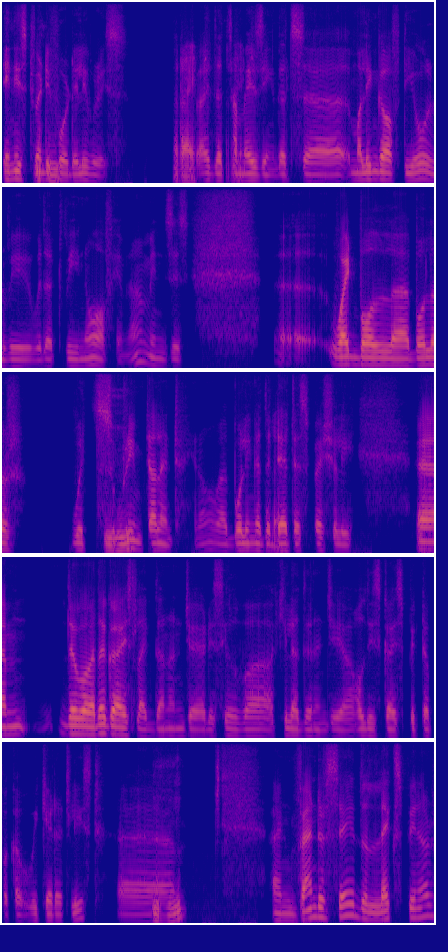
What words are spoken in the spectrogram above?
in his 24 deliveries Right. right? That's right. amazing. That's uh, Malinga of the old we that we know of him. Huh? Means is uh, white ball uh, bowler with Mhm. supreme talent. You know, uh, bowling at the Right. death especially. Um, there were other guys like Dhananjaya De Silva, Akila Dhananjaya. All these guys picked up a wicket at least. Um, Mhm. And Vandersay, the leg spinner,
